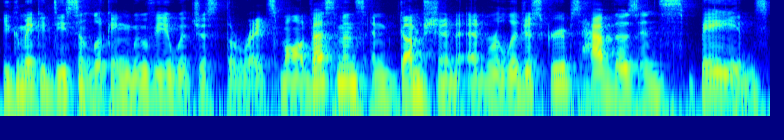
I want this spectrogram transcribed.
You can make a decent looking movie with just the right small investments and gumption, and religious groups have those in spades.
